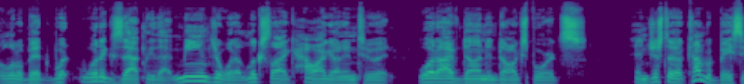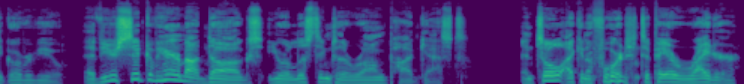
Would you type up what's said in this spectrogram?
a little bit what, what exactly that means or what it looks like, how I got into it, what I've done in dog sports, and just a kind of a basic overview. If you're sick of hearing about dogs, you are listening to the wrong podcast. Until I can afford to pay a writer,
